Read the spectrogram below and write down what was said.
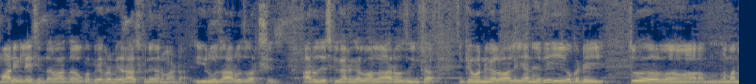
మార్నింగ్ లేచిన తర్వాత ఒక పేపర్ మీద రాసుకునేది అనమాట ఈ రోజు ఆ రోజు వర్క్ చేసి ఆ రోజు ఎస్పీ గారిని కలవాలి ఆ రోజు ఇంకా ఇంకెవరిని కలవాలి అనేది ఒకటి మన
